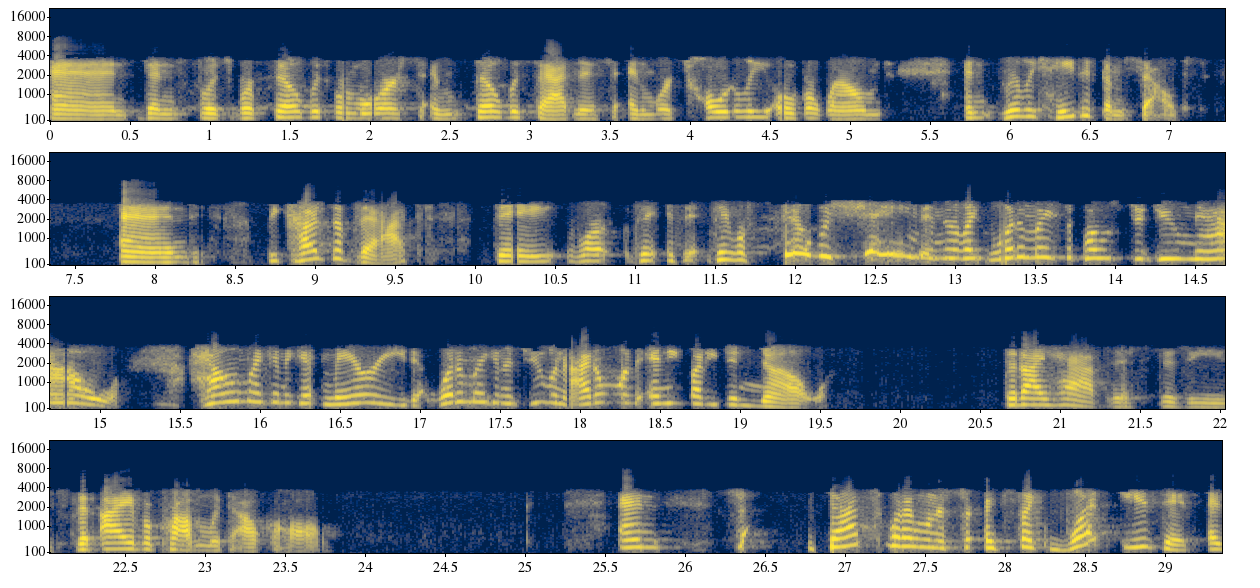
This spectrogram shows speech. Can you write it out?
And then was, were filled with remorse and filled with sadness and were totally overwhelmed and really hated themselves. And because of that, they were they, they were filled with shame and they're like what am i supposed to do now? How am i going to get married? What am i going to do? And i don't want anybody to know that i have this disease that i have a problem with alcohol. And that's what i want to it's like what is it as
